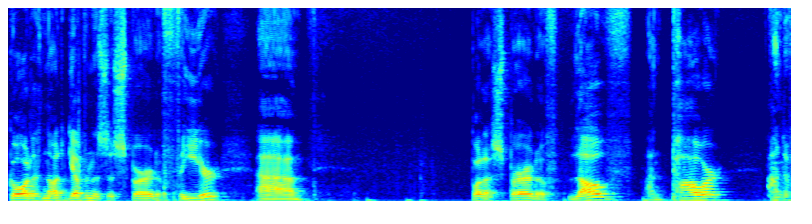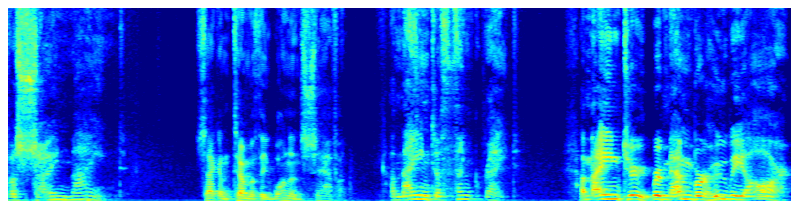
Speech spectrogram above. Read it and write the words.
God has not given us a spirit of fear, um, but a spirit of love and power and of a sound mind? 2 Timothy 1 and 7. A mind to think right a mind to remember who we are.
